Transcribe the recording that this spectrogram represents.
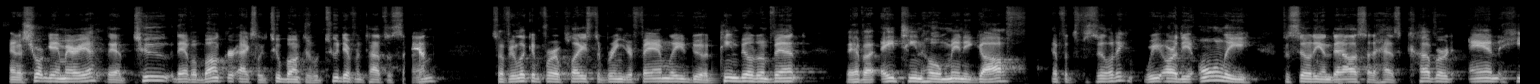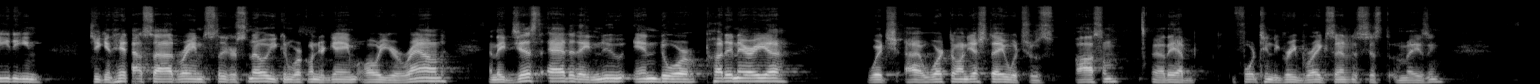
and a short game area. They have two, they have a bunker, actually two bunkers with two different types of sand. So if you're looking for a place to bring your family, do a team building event, they have an 18 hole mini golf at the facility. We are the only facility in Dallas that has covered and heating. So you can hit outside, rain, sleet, or snow. You can work on your game all year round. And they just added a new indoor putting area which I worked on yesterday, which was awesome. Uh, they have 14 degree breaks in. It's just amazing.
